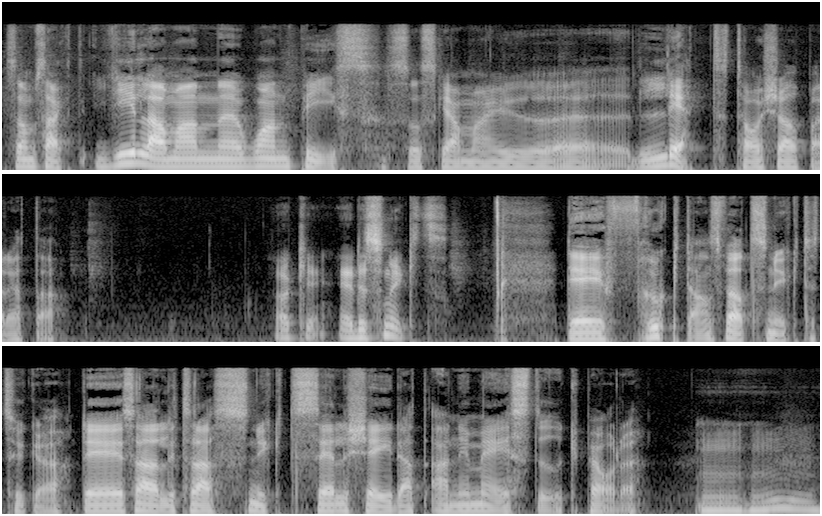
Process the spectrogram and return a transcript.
Som sagt, gillar man eh, One Piece så ska man ju eh, lätt ta och köpa detta. Okej, är det snyggt? Det är fruktansvärt snyggt tycker jag. Det är så här lite så här snyggt cellshadat anime-stuk på det. Mhm.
